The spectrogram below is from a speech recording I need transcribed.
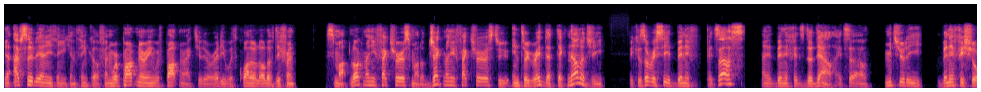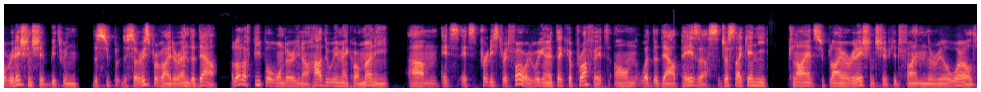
you know, absolutely anything you can think of. And we're partnering with partner actually already with quite a lot of different smart lock manufacturers, smart object manufacturers to integrate that technology because obviously it benefits us and it benefits the DAO. It's a mutually beneficial relationship between the super, the service provider and the DAO. A lot of people wonder, you know, how do we make our money? Um, it's it's pretty straightforward. We're going to take a profit on what the DAO pays us, just like any client supplier relationship you'd find in the real world.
